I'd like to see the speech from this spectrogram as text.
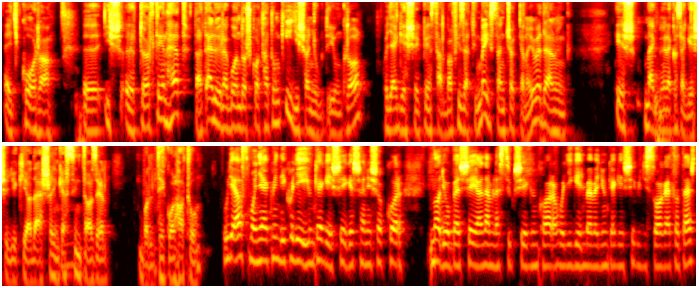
egy korra is történhet, tehát előre gondoskodhatunk így is a nyugdíjunkról, hogy egészségpénztárba fizetünk be, hiszen csökken a jövedelmünk, és megnőnek az egészségügyi kiadásaink, ez szinte azért borítékolható. Ugye azt mondják mindig, hogy éljünk egészségesen, és akkor nagyobb eséllyel nem lesz szükségünk arra, hogy igénybe vegyünk egészségügyi szolgáltatást.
